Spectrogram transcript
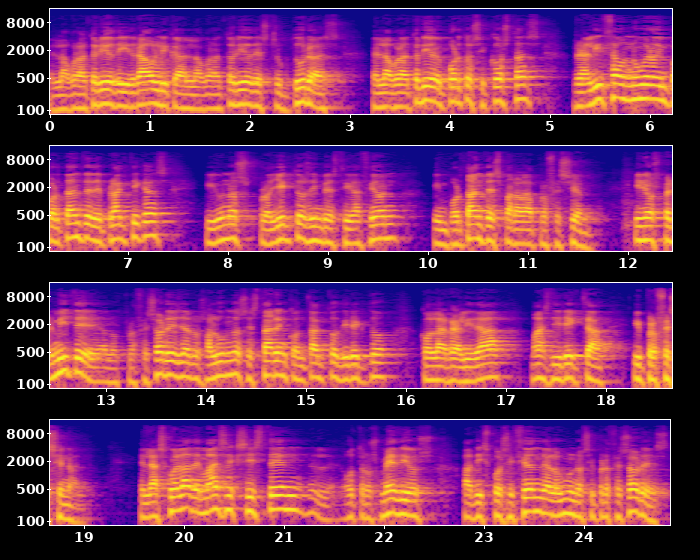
El laboratorio de hidráulica, el laboratorio de estructuras, el laboratorio de puertos y costas realiza un número importante de prácticas y unos proyectos de investigación importantes para la profesión y nos permite a los profesores y a los alumnos estar en contacto directo con la realidad más directa y profesional. En la escuela además existen otros medios a disposición de alumnos y profesores,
